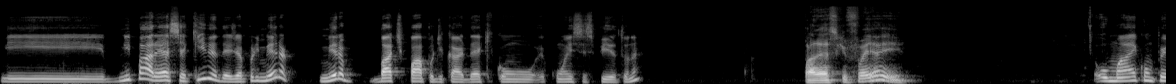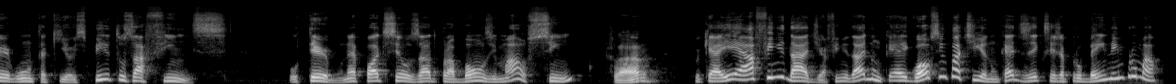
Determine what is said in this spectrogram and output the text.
E me parece aqui, né, desde a primeira, primeira bate-papo de Kardec com, com esse espírito, né? Parece que foi aí. O Maicon pergunta aqui, ó, espíritos afins, o termo, né, pode ser usado para bons e maus? Sim. Claro. Porque aí é afinidade. Afinidade não quer, é igual simpatia, não quer dizer que seja para o bem nem para o mal.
